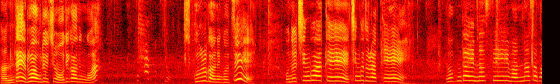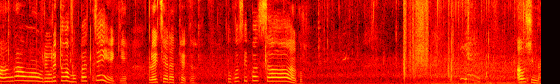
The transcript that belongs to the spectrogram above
안 돼. 루아, 우리 지금 어디 가는 거야? 학교. 스쿨 가는 거지? 오늘 친구한테, 친구들한테 롱타임 나씨 만나서 반가워. 우리 오랫동안 못 봤지? 얘기. 레이첼한테도. 보고 싶었어. 하고. 아우, 신나.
